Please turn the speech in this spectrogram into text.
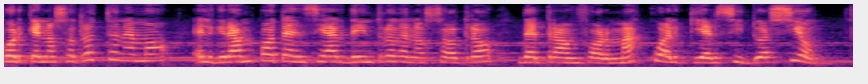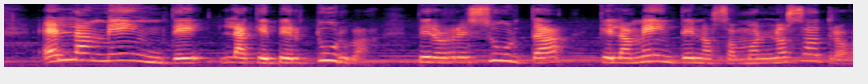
porque nosotros tenemos el gran potencial dentro de nosotros de transformar cualquier situación. Es la mente la que perturba, pero resulta que la mente no somos nosotros,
